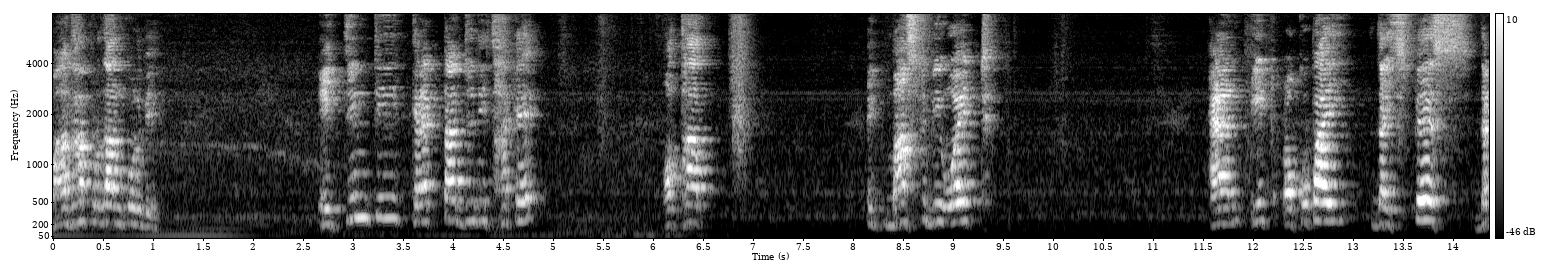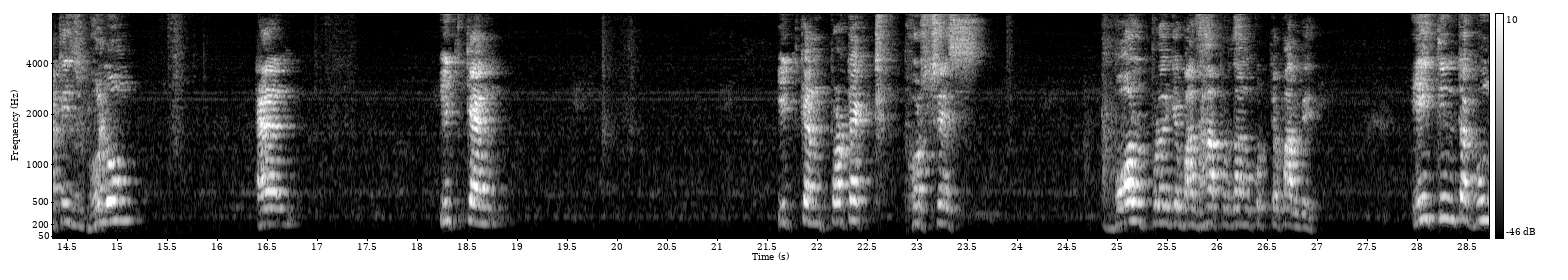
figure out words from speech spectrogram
বাধা প্রদান করবে। এই তিনটি ক্যারেক্টার যদি থাকে অর্থাৎ it must be weight and it occupy the space that is volume and it can it can protect forces বল প্রয়োগে বাধা প্রদান করতে পারবে। এই তিনটা গুণ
